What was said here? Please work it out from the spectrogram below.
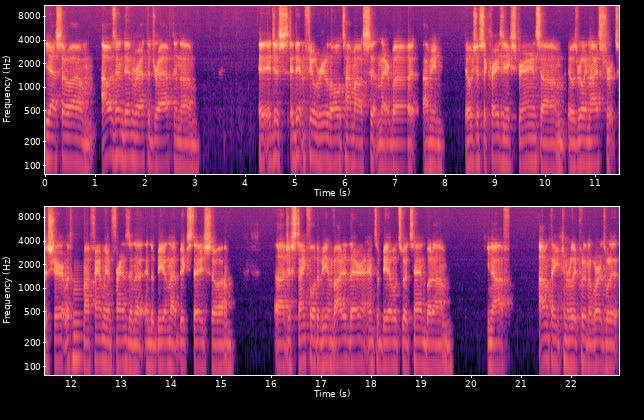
Yeah, so um, I was in Denver at the draft, and um, it, it, just it didn't feel real the whole time I was sitting there. But I mean, it was just a crazy experience. Um, it was really nice for, to share it with my family and friends and to, and to be on that big stage. So um, uh, just thankful to be invited there and to be able to attend. But um, you know, I've, I do not think you can really put into words what it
